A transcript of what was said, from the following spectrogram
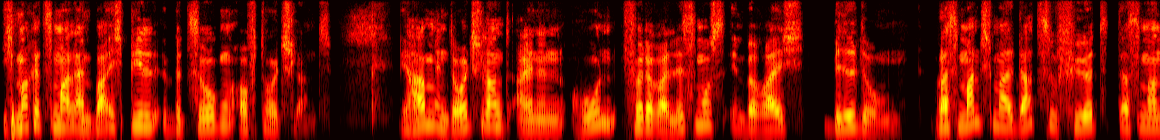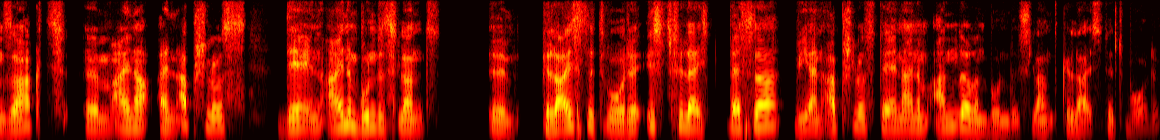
Ich mache jetzt mal ein Beispiel bezogen auf Deutschland. Wir haben in Deutschland einen hohen Föderalismus im Bereich Bildung, was manchmal dazu führt, dass man sagt, ähm, einer, ein Abschluss, der in einem Bundesland äh, geleistet wurde, ist vielleicht besser wie ein Abschluss, der in einem anderen Bundesland geleistet wurde.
